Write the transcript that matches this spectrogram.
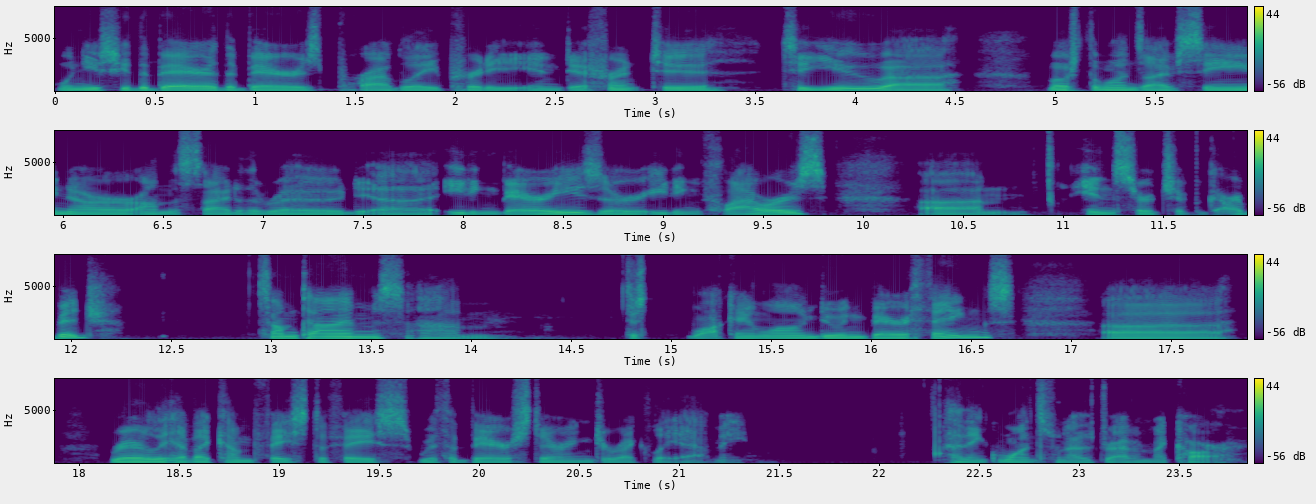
when you see the bear. The bear is probably pretty indifferent to to you. Uh, most of the ones I've seen are on the side of the road uh, eating berries or eating flowers um, in search of garbage. Sometimes, um, just walking along doing bear things. Uh, rarely have I come face to face with a bear staring directly at me. I think once when I was driving my car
